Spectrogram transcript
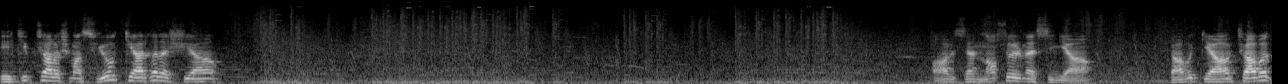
ekip çalışması yok ki arkadaş ya. Abi sen nasıl ölmezsin ya? Çabuk ya çabuk.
